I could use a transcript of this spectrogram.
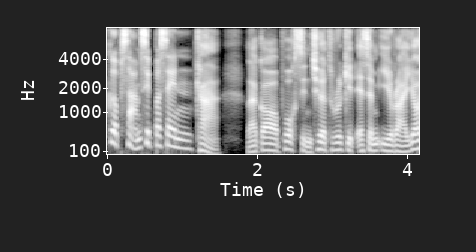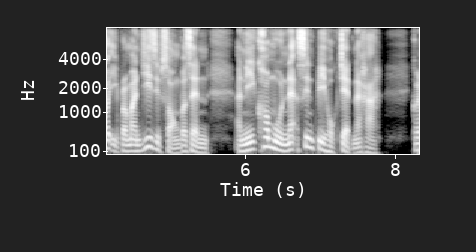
เกือบ 30%ค่ะ แล้วก็พวกสินเชื่อธุรกิจ SME รายย่อยอีกประมาณ 22%อันนี้ข้อมูลณสิ้นปี 67 นะคะ ก็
